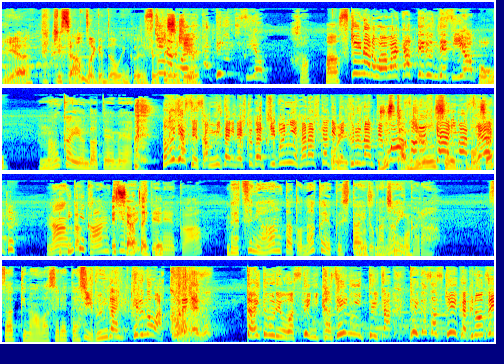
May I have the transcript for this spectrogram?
Yeah, she sounds like a delinquent for sure, too. は Huh? 好きなのは分かってるんですよ Oh? なんか言うんだてめえ綾瀬さんみたいな人が自分に話しかけて Wait, くるなんて is も this うそれ Tanjiro's しかあり uh, ま voice せん actor? なんか it- 勘違い it sounds し like てねえか 別にあんたと仲良くしたいとかないから。さっきのは忘れて。自分が言ってるのはこれで大統領はすでに火星に行っていたペガサス計画の全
